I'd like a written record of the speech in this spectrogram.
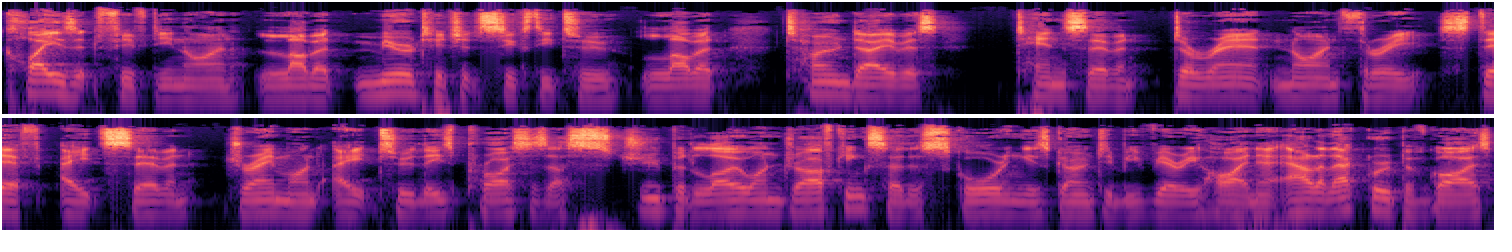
Klay's at 59. Love it. Mirotic at 62. Love it. Tone Davis, 10-7, Durant 9-3, Steph 8-7, Draymond 8-2. These prices are stupid low on DraftKings, so the scoring is going to be very high. Now, out of that group of guys,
